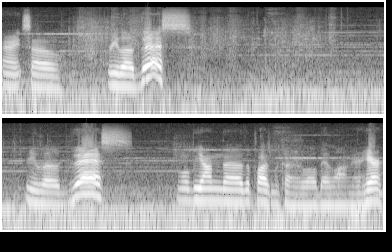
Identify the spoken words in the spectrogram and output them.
Alright, so reload this. Reload this. We'll be on the, the plasma cutter a little bit longer here.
